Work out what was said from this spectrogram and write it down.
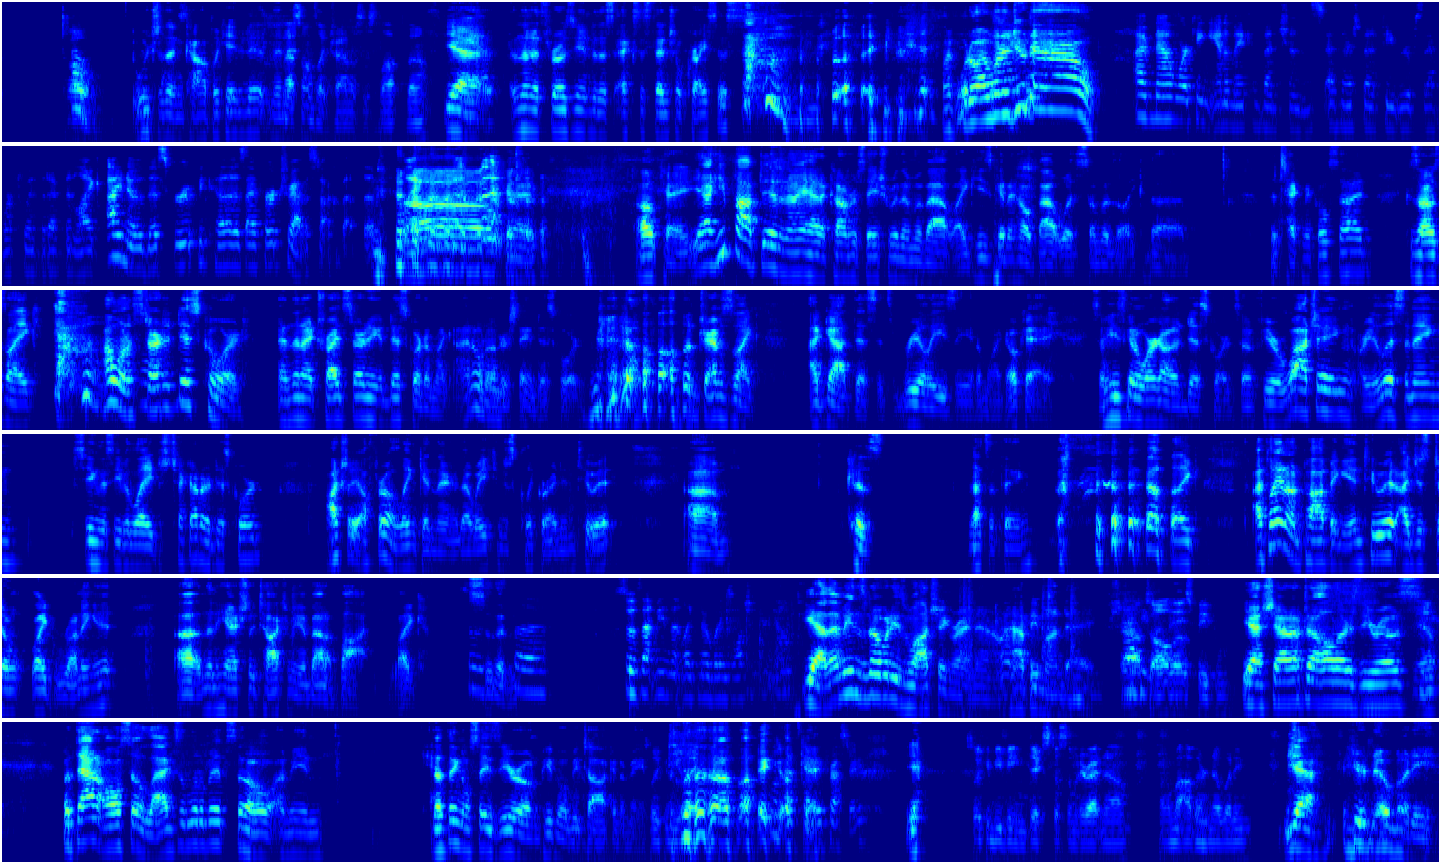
oh, which then complicated it. And then that sounds like Travis's luck, though. Yeah, Yeah. and then it throws you into this existential crisis. Oh. like, like, what do I want to do now? I'm now working anime conventions, and there's been a few groups that I've worked with that I've been like, I know this group because I've heard Travis talk about them. Like, Oh, okay. Okay, yeah, he popped in, and I had a conversation with him about like he's gonna help out with some of the like the the technical side because I was like, I want to start a Discord. And then I tried starting a Discord. I'm like, I don't understand Discord at all. And Travis is like, I got this. It's real easy. And I'm like, okay. So he's going to work on a Discord. So if you're watching or you're listening, seeing this even late, just check out our Discord. Actually, I'll throw a link in there. That way you can just click right into it. Um, because that's a thing. like, I plan on popping into it. I just don't like running it. Uh, and then he actually talked to me about a bot. Like, So, is So this then- the... so does that mean that like nobody's watching right now? yeah, that means nobody's watching right now. Okay. Happy Monday. Shout out Happy to all those people. Yeah, shout out to all our zeros. Yep. But that also lags a little bit, so I mean, that thing will say zero and people will be talking to me. So we can be like, I'm like, Well, that's okay. be frustrating. So we could be being dicks to somebody right now, talking about how they're nobody. Yeah, you're nobody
